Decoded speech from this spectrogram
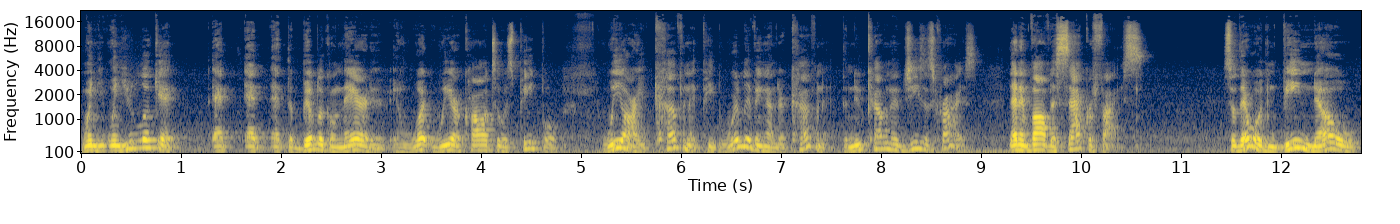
When you, when you look at, at, at, at the biblical narrative and what we are called to as people, we are a covenant people. We're living under covenant, the new covenant of Jesus Christ, that involved a sacrifice. So there wouldn't be no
